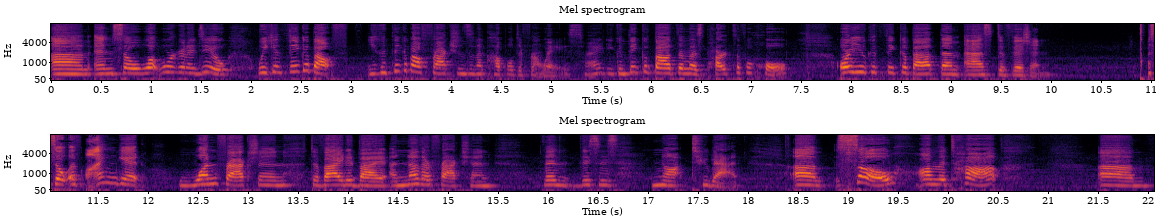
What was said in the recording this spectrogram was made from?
Um, and so what we're going to do, we can think about, you can think about fractions in a couple different ways, right? You can think about them as parts of a whole, or you can think about them as division. So if I can get one fraction divided by another fraction, then this is not too bad. Um, so on the top, um,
